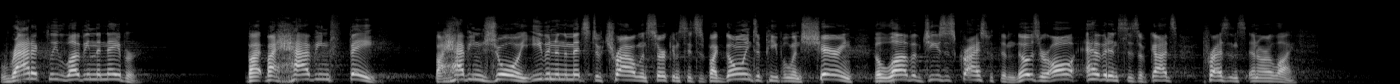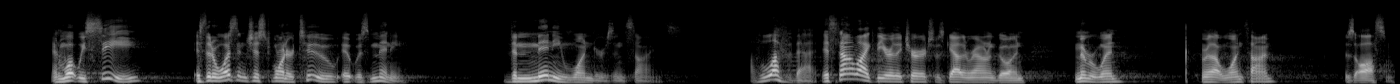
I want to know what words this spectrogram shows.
radically loving the neighbor, by, by having faith, by having joy, even in the midst of trial and circumstances, by going to people and sharing the love of Jesus Christ with them. Those are all evidences of God's presence in our life. And what we see is that it wasn't just one or two, it was many. The many wonders and signs. I love that. It's not like the early church was gathering around and going, Remember when? Remember that one time? It was awesome.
